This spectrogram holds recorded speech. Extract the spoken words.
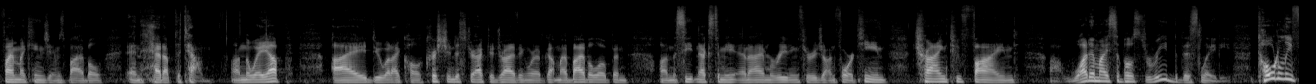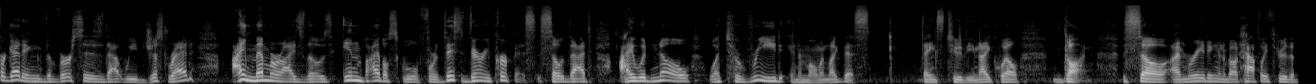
find my King James Bible, and head up to town. On the way up, I do what I call Christian distracted driving, where I've got my Bible open on the seat next to me and I'm reading through John 14, trying to find uh, what am I supposed to read to this lady? Totally forgetting the verses that we just read. I memorized those in Bible school for this very purpose, so that I would know what to read in a moment like this. Thanks to the NyQuil, gone. So I'm reading, and about halfway through the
